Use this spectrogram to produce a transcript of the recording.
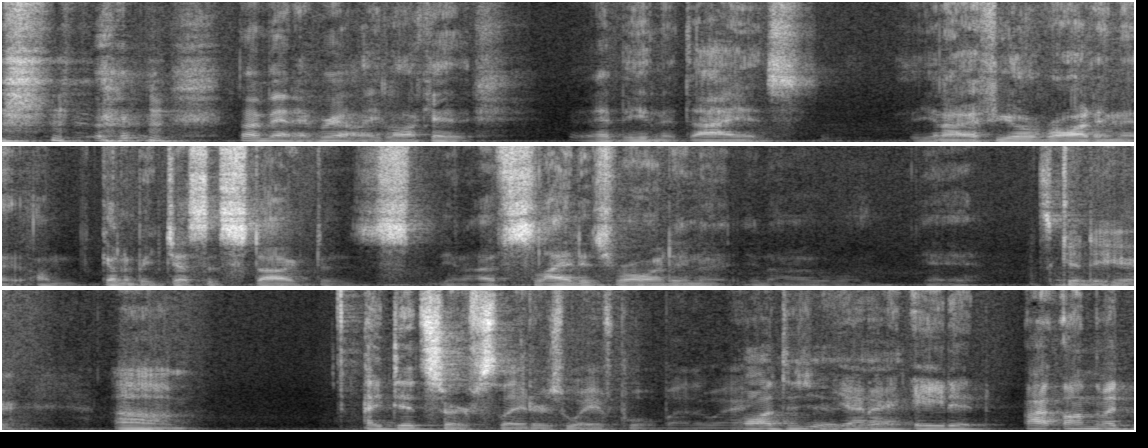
no matter really, like it, at the end of the day, it's you know, if you're riding it, I'm going to be just as stoked as you know if Slater's riding it. You know, or, yeah. It's good to hear. Um, I did surf Slater's wave pool, by the way. Oh, did you? Yeah, and I ate it I, on the.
